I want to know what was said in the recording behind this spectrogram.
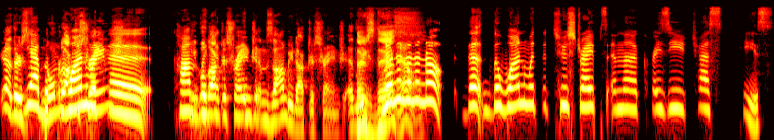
Yeah, there's Yeah, but normal the Doctor one Strange, with the com- evil with the- Doctor Strange, and zombie Doctor Strange. At There's least this. No, no, no, no, no. The the one with the two stripes and the crazy chest piece.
